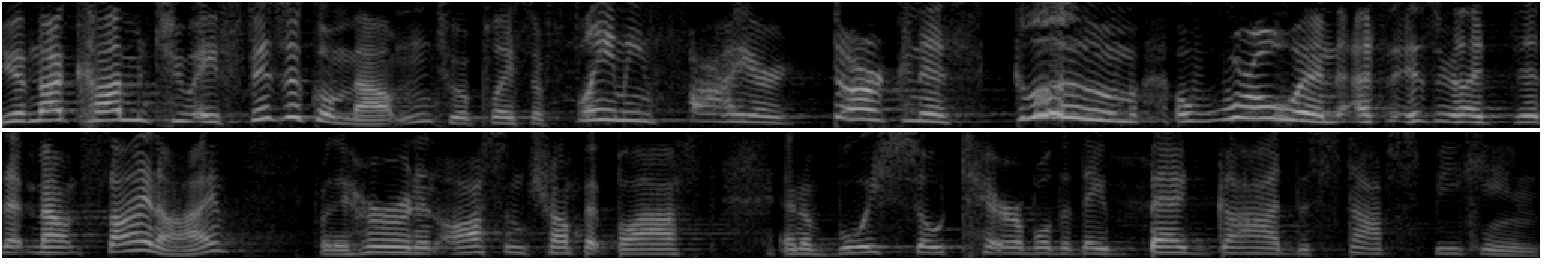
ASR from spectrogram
You have not come to a physical mountain, to a place of flaming fire, darkness, gloom, a whirlwind, as the Israelites did at Mount Sinai for they heard an awesome trumpet blast and a voice so terrible that they begged God to stop speaking.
